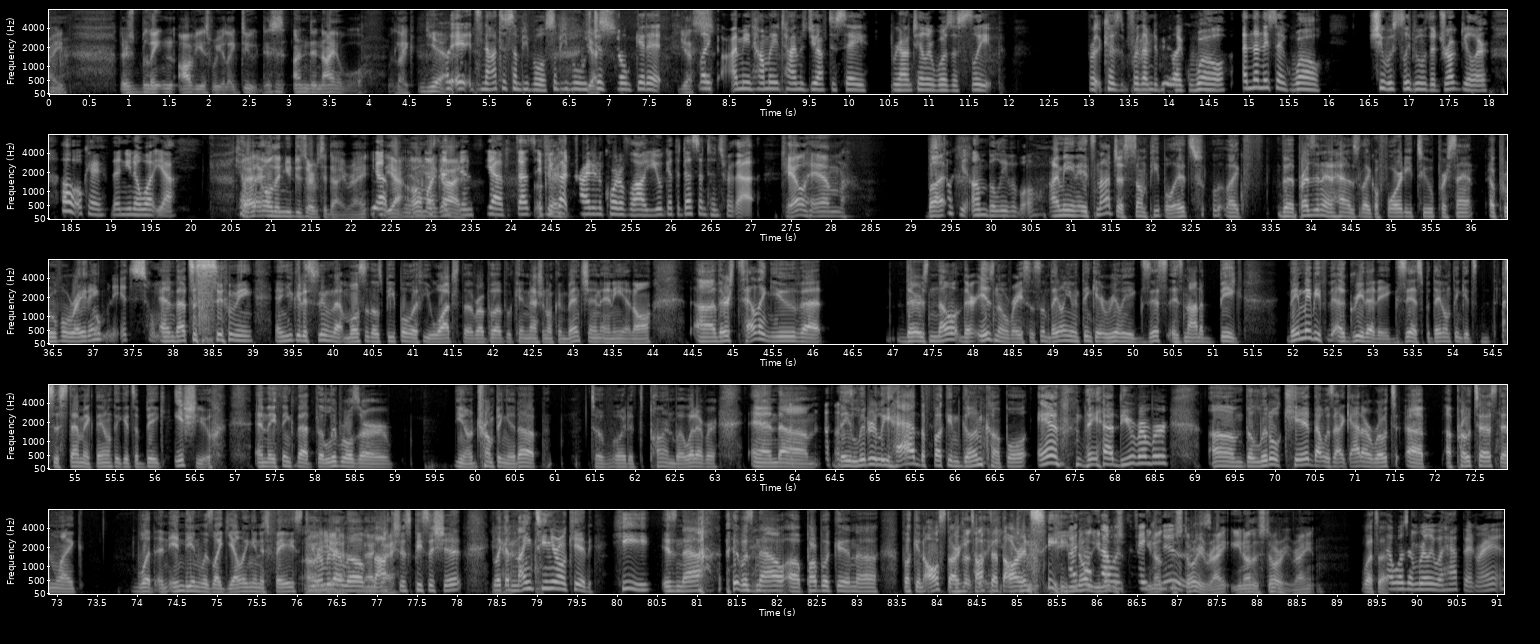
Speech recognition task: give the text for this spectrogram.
Right? There's blatant, obvious where you're like, dude, this is undeniable. Like, Yeah. But it, it's not to some people. Some people Yes. just don't get it. yes, Like, I mean, how many times do you have to say Breonna Taylor was asleep? For because for them to be like, well, and then they say, well, she was sleeping with a drug dealer. Oh, okay, then you know what? Yeah, that, oh, then you deserve to die, right? Yep. Yeah. Yeah. Oh my Death god, sentence. Yeah, that's if you got tried in a court of law, you'll get the death sentence for that. kill him. But Fucking unbelievable. I mean, it's not just some people. It's like the president has like a 42% approval So rating. many, it's so many. And that's assuming, and you could assume that most of those people, if you watch the Republican National Convention, any at all, uh, they're telling you that there's no, there is no racism. They don't even think it really exists. It's not a big. They maybe agree that it exists, but they don't think it's systemic. They don't think it's a big issue, and they think that the liberals are, you know, trumping it up to avoid its pun, but whatever. And um, they literally had the fucking gun couple, and they had. Do you remember um, the little kid that was like at a rot- uh, a protest and like what an Indian was like yelling in his face? Do you Oh, remember yeah, that little that guy. obnoxious piece of shit? Like a 19 year old kid. He is now. It was now a Republican uh, fucking all star. He talked the- at the dude, RNC. You I know, thought you know, the, you know the story, right? You know the story, right? What's up? that wasn't really what happened, right?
